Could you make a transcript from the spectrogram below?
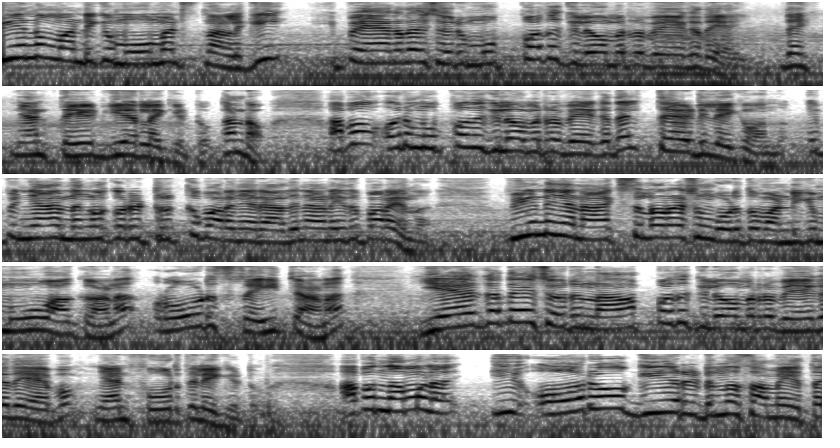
വീണ്ടും വണ്ടിക്ക് മൂവ്മെന്റ്സ് നൽകി ഇപ്പോൾ ഏകദേശം ഒരു മുപ്പത് കിലോമീറ്റർ വേഗതയായി. ദേ ഞാൻ തേർഡ് ഗിയറിലേക്ക് ഇട്ടു കണ്ടോ? അപ്പോൾ ഒരു മുപ്പത് കിലോമീറ്റർ വേഗതയിൽ തേർഡിലേക്ക് വന്നു. ഇപ്പം ഞാൻ നിങ്ങൾക്കൊരു ട്രിക്ക് പറഞ്ഞുതരാം അതിനാണ് ഇത് പറയുന്നത്. വീണ്ടും ഞാൻ ആക്സിലറേഷൻ കൊടുത്ത് വണ്ടിക്ക് മൂവ് ആക്കുകയാണ്. റോഡ് സ്ട്രെയിറ്റ് ആണ്. ഏകദേശം ഒരു നാൽപ്പത് കിലോമീറ്റർ വേഗതയായപ്പം ഞാൻ ഫോർത്തിലേക്ക് ഇട്ടു. അപ്പം നമ്മൾ ഈ ഓരോ ഗിയർ ഇടുന്ന സമയത്ത്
